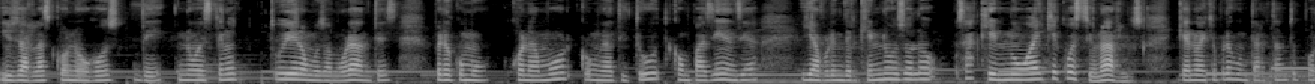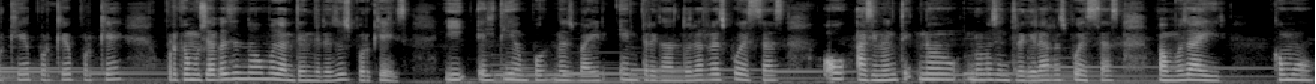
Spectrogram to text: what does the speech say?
y usarlas con ojos de no es que no tuviéramos amor antes, pero como con amor, con gratitud, con paciencia y aprender que no solo, o sea, que no hay que cuestionarlos, que no hay que preguntar tanto por qué, por qué, por qué, porque muchas veces no vamos a entender esos porqués y el tiempo nos va a ir entregando las respuestas o así no, no, no nos entregue las respuestas, vamos a ir como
